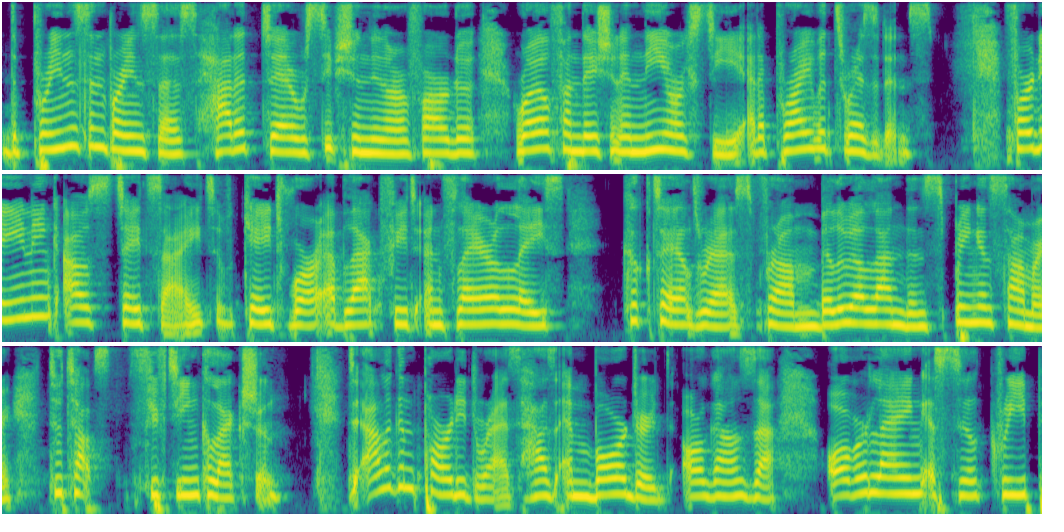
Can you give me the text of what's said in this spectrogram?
the prince and princess headed to a reception dinner for the Royal Foundation in New York City at a private residence. For the evening out stateside, Kate wore a black fit and flare lace cocktail dress from Beulah London Spring and Summer 2015 collection. The elegant party dress has embroidered organza overlaying a silk crepe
